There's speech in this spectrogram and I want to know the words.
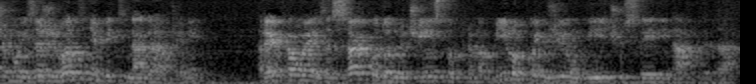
ćemo i za životinje biti nagrađeni? Rekao je, za svako dobročinstvo prema bilo kojim živom biću slijedi nagrada.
